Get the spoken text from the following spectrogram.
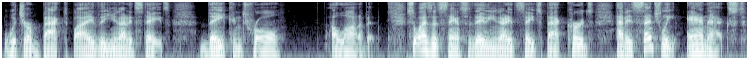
which are backed by the United States, they control a lot of it. So as it stands today, the United States backed Kurds have essentially annexed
